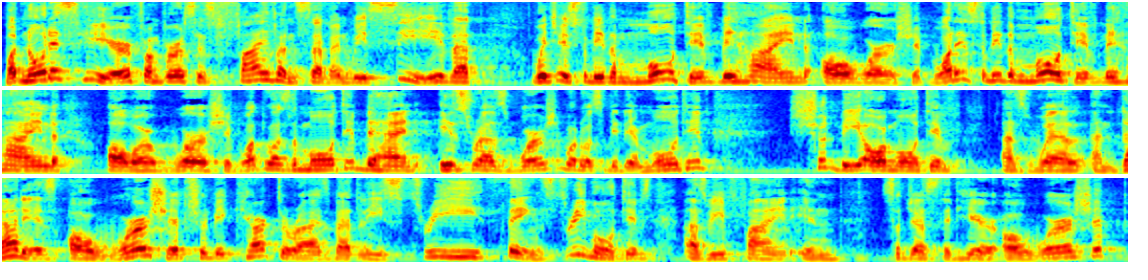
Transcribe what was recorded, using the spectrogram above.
But notice here from verses 5 and 7, we see that which is to be the motive behind our worship. What is to be the motive behind our worship. What was the motive behind Israel's worship? What was to be their motive? Should be our motive as well, and that is our worship should be characterized by at least three things, three motives, as we find in suggested here. Our worship,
